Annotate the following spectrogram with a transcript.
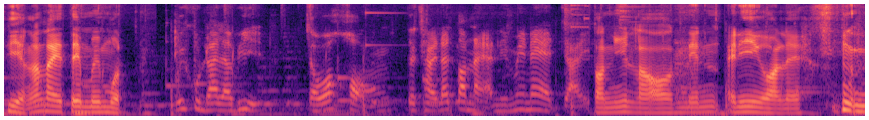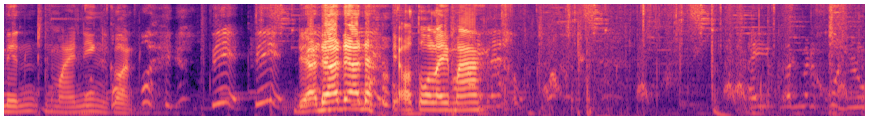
เสียงอะไรเต็มไปหมดวิคุณได้แล้วพี่ แต่ว่าของจะใช้ได้ตอนไหนอันนี้ไม่แน่ใจตอนนี้เราเน้นไอ้นี่ก่อนเลย เน้น mining ก่อน โยพี่พี่เดี๋ยวเดี๋ยวเดี๋ยวเดี๋ยวเอาตัวอะไรมาแล้ว ไอ้มันมันขุดรู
